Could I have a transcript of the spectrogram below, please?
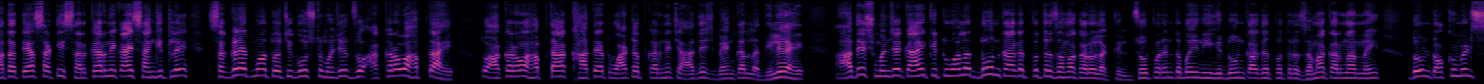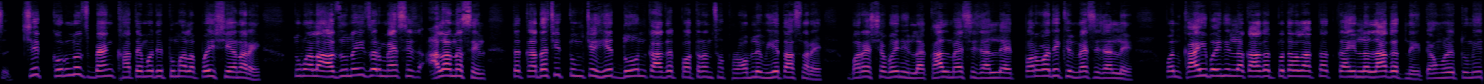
आता त्यासाठी सरकारने काय सांगितलंय? सगळ्यात महत्वाची गोष्ट म्हणजे जो अकरावा हप्ता आहे तो अकरावा हप्ता खात्यात वाटप करण्याचे आदेश बँकांना दिलेले आहे. आदेश म्हणजे काय? की तुम्हाला दोन कागदपत्र जमा करावे लागतील. जोपर्यंत बहिणी हे दोन कागदपत्र जमा करणार नाही दोन डॉक्युमेंट्स चेक करूनच बँक खात्यामध्ये तुम्हाला पैसे येणार आहे. तुम्हाला अजूनही जर मेसेज आला नसेल तर कदाचित तुमचे हे दोन कागदपत्रांचा प्रॉब्लेम येत असणार आहे. बऱ्याचशा बहिणीला काल मेसेज आले आहेत परवा देखील मेसेज आले आहे. पण काही बहिणीला कागदपत्र लागतात काहीला लागत नाही. त्यामुळे तुम्ही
